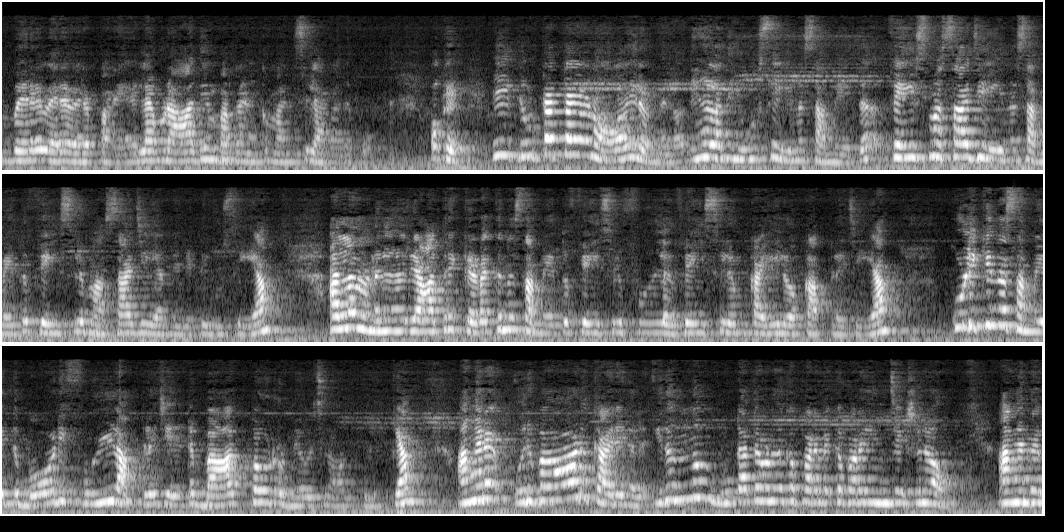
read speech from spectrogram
വരെ വരെ വരെ പറയാം. എല്ലാം കൂടെ ആദ്യം പറഞ്ഞാൽ നിങ്ങൾക്ക് മനസ്സിലാകാതെ പോകും. ഓക്കെ ഈ ഗ്ലൂട്ടത്തയോൺ ഓയിൽ ഉണ്ടല്ലോ നിങ്ങൾ അത് യൂസ് ചെയ്യുന്ന സമയത്ത് ഫേസ് മസാജ് ചെയ്യുന്ന സമയത്ത് ഫേസിൽ മസാജ് ചെയ്യാൻ വേണ്ടിയിട്ട് യൂസ് ചെയ്യാം. അല്ലാന്നുണ്ടെങ്കിൽ രാത്രി കിടക്കുന്ന സമയത്ത് ഫേസിൽ ഫുള്ള് ഫേസിലും കയ്യിലും ഒക്കെ അപ്ലൈ ചെയ്യാം. കുളിക്കുന്ന സമയത്ത് ബോഡി ഫുൾ അപ്ലൈ ചെയ്തിട്ട് ബാത്ത് പൗഡർ ഉപയോഗിച്ച് നമുക്ക് കുളിക്കാം. അങ്ങനെ ഒരുപാട് കാര്യങ്ങൾ. ഇതൊന്നും കൂട്ടാത്തവണെന്നൊക്കെ പറഞ്ഞൊക്കെ പറയും ഇഞ്ചക്ഷനോ അങ്ങനത്തെ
